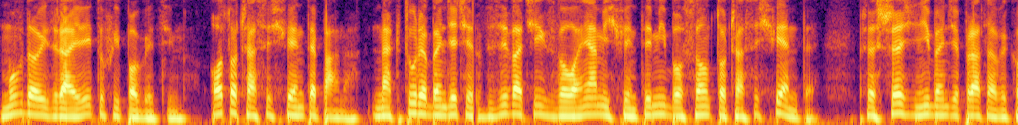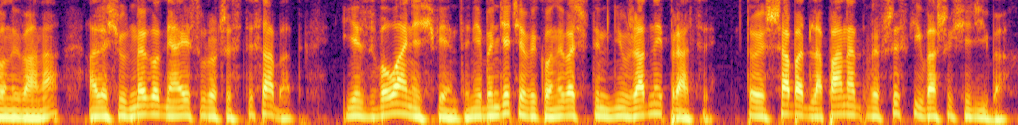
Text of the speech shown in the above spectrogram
Mów do Izraelitów i powiedz im, oto czasy święte Pana, na które będziecie wzywać ich zwołaniami świętymi, bo są to czasy święte. Przez sześć dni będzie praca wykonywana, ale siódmego dnia jest uroczysty sabat. Jest zwołanie święte, nie będziecie wykonywać w tym dniu żadnej pracy. To jest szabat dla Pana we wszystkich waszych siedzibach.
